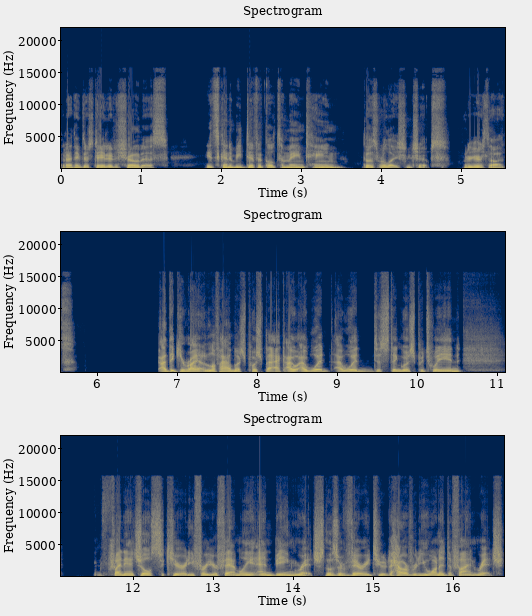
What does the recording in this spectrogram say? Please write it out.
but I think there's data to show this, it's going to be difficult to maintain those relationships. What are your thoughts? I think you're right. I don't know if I have much pushback. I, I would I would distinguish between financial security for your family and being rich. Those are very two. However, you want to define rich.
